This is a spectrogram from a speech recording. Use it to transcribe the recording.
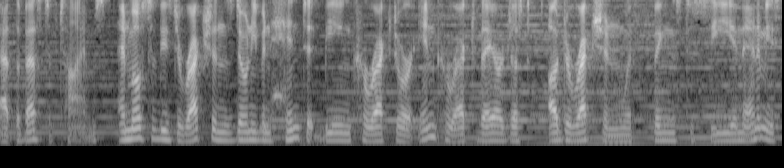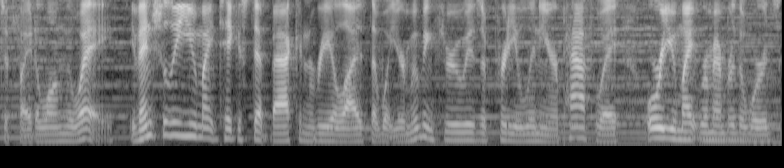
at the best of times. And most of these directions don't even hint at being correct or incorrect, they are just a direction with things to see and enemies to fight along the way. Eventually, you might take a step back and realize that what you're moving through is a pretty linear pathway, or you might remember the words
